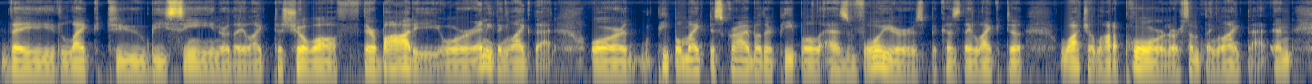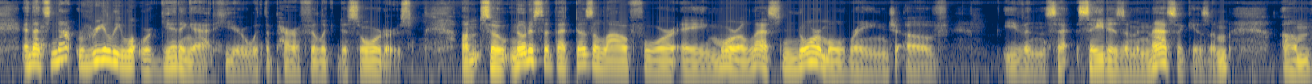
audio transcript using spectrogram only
they like to be seen or they like to show off their body or anything like that. Or people might describe other people as voyeurs because they like to watch a lot of porn or something like that. And, and that's not really what we're getting at here with the paraphilic disorders. Um, so notice that that does allow for a more or less normal range of even sadism and masochism. Um,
